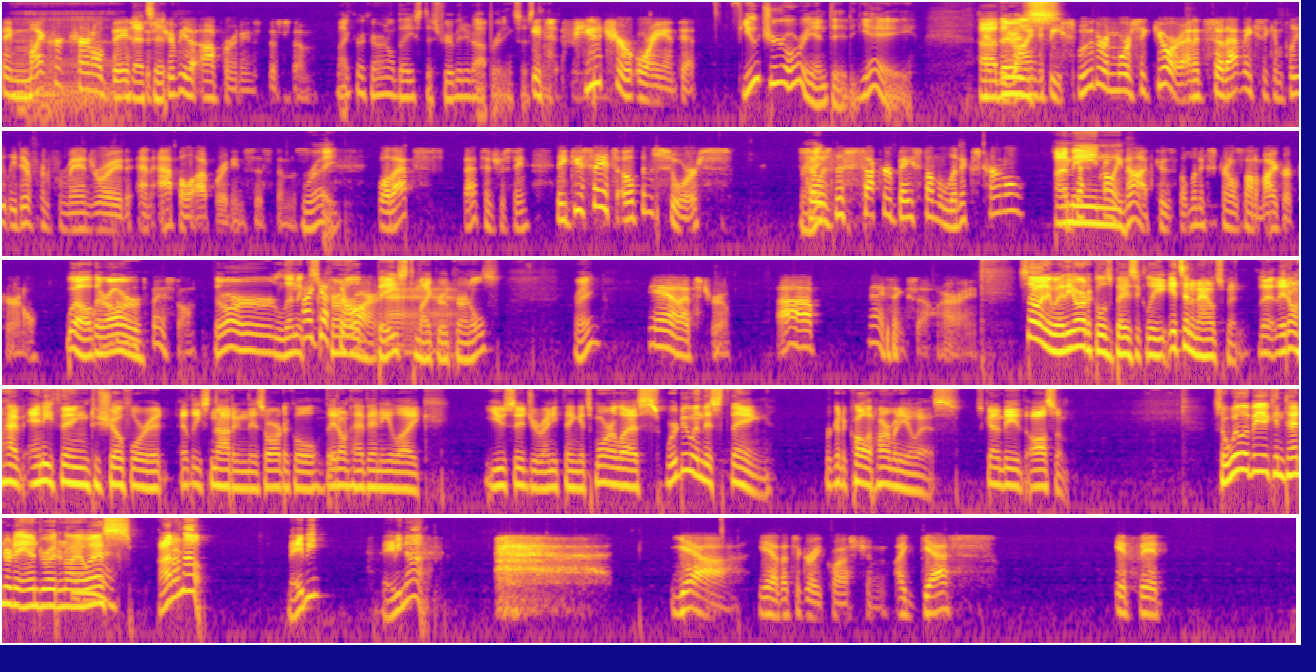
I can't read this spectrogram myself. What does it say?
A microkernel-based Uh, that's it. distributed operating system. Microkernel-based distributed operating system. It's future-oriented. future-oriented. Yay! Uh, designed to be smoother and more secure, and it's so that makes it completely different from Android and Apple operating systems. right. Well, that's that's interesting. They do say it's open source. Right. So is this sucker based on the Linux kernel? I guess mean, probably not, because the Linux kernel is not a microkernel. well, there I are based on. there are Linux kernel-based are. microkernels, right? Yeah, that's true. Uh, I think so. All right. So anyway, the article is basically it's an announcement. They, they don't have anything to show for it, at least not in this article. They don't have any like usage or anything. It's more or less we're doing this thing. We're going to call it Harmony OS. It's going to be awesome. So will it be a contender to Android and iOS? I don't know. Maybe, maybe not. Yeah, yeah, that's a great question. I guess if it,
